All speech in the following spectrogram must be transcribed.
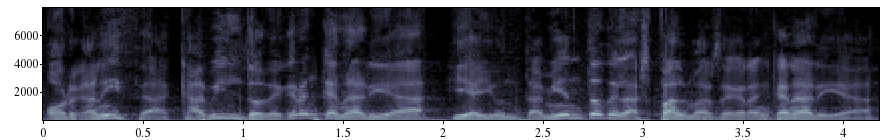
Organiza Cabildo de Gran Canaria y Ayuntamiento de Las Palmas de Gran Canaria.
